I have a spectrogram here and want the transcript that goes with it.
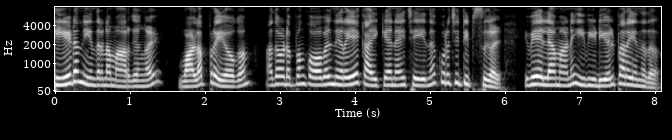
കീടനിയന്ത്രണ മാർഗങ്ങൾ വളപ്രയോഗം അതോടൊപ്പം കോവൽ നിറയെ കായ്ക്കാനായി ചെയ്യുന്ന കുറച്ച് ടിപ്സുകൾ. ഇവയെല്ലാമാണ് ഈ വീഡിയോയിൽ പറയുന്നത്.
